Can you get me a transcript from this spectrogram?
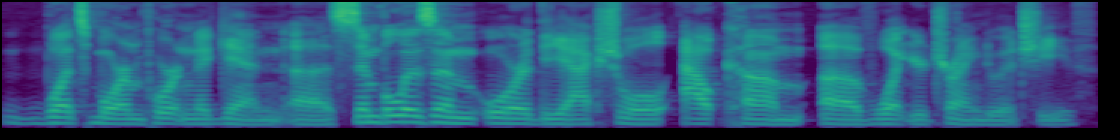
what's more important again, uh, symbolism or the actual outcome of what you're trying to achieve?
